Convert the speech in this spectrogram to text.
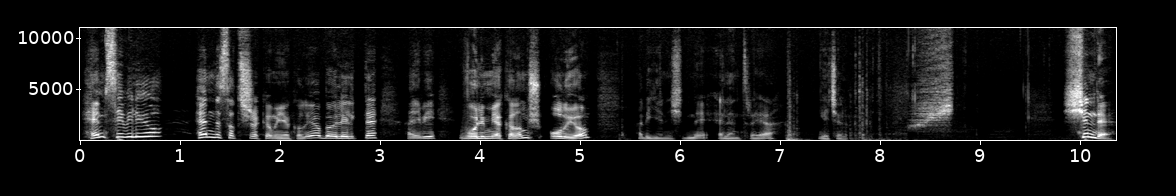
hem seviliyor hem de satış rakamı yakalıyor. Böylelikle hani bir volüm yakalamış oluyor. Hadi gelin şimdi Elantra'ya geçelim. Şimdi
